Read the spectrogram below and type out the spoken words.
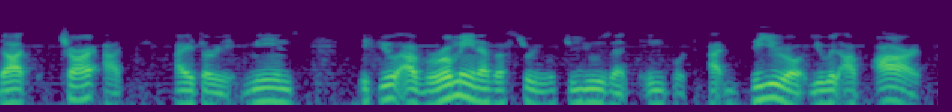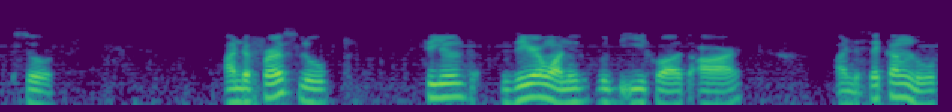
dot char at iterate. Means if you have Romain as a string to use as input at 0 you will have R. So on the first loop field 0 1 will be equal to R. On the second loop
